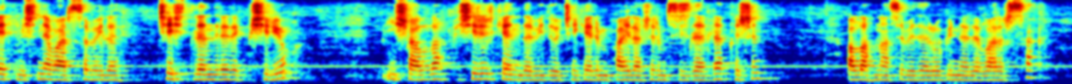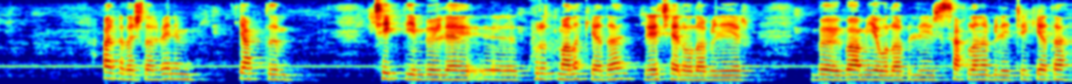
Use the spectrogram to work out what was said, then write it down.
etmiş ne varsa böyle çeşitlendirerek pişiriyor. İnşallah pişirirken de video çekerim, paylaşırım sizlerle kışın. Allah nasip eder o günlere varırsak. Arkadaşlar benim yaptığım, çektiğim böyle e, kurutmalık ya da reçel olabilir, böyle bamya olabilir, saklanabilecek ya da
